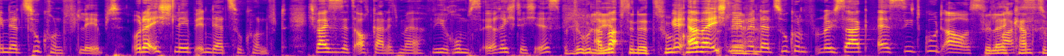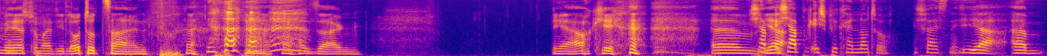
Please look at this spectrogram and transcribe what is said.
in der Zukunft lebt. Oder ich lebe in der Zukunft. Ich weiß es jetzt auch gar nicht mehr, wie rum's äh, richtig ist. Du Aber- lebst in der Zukunft. Äh, aber ich lebe Äh, in der Zukunft und ich sag, es sieht gut aus. Vielleicht Max. kannst du mir ja schon mal die Lottozahlen sagen. Ja, okay. ähm, Ich, hab, ja. ich, hab, ich spiele kein Lotto. Ich weiß nicht. Ja, ähm,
